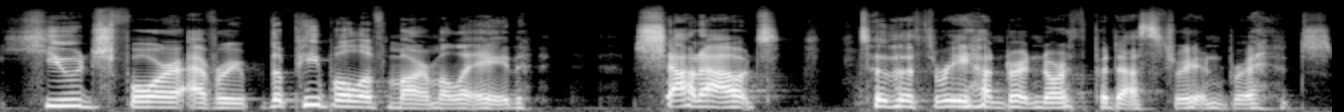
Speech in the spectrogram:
huge for every the people of Marmalade. Shout out to the 300 North Pedestrian Bridge.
